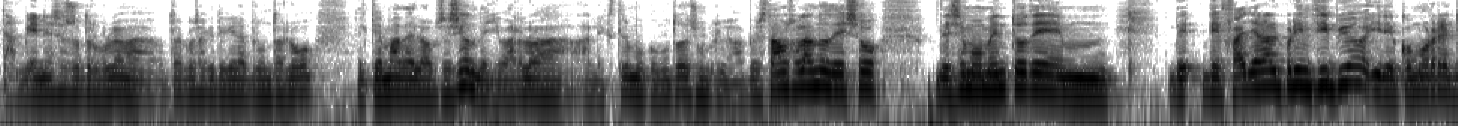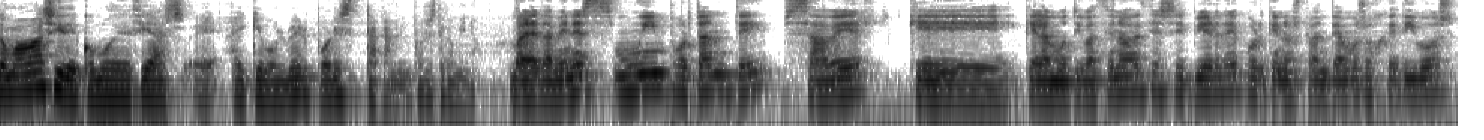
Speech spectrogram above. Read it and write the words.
también ese es otro problema. Otra cosa que te quería preguntar luego, el tema de la obsesión, de llevarlo al extremo, como todo es un problema. Pero estamos hablando de eso, de ese momento de, mm, de, fallar al principio y de cómo retomabas y de cómo decías, eh, hay que volver por, esta, por este camino. Vale, también es muy importante saber que, que la motivación a veces se pierde porque nos planteamos objetivos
